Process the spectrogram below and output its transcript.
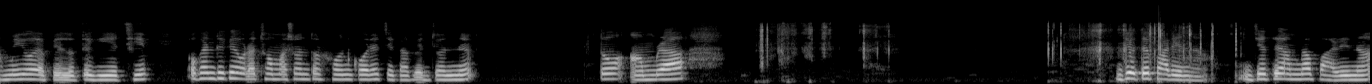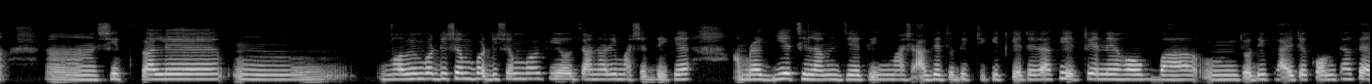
আমিও অ্যাপেলোতে গিয়েছি। ওখান থেকে ওরা ছ মাস অন্তর ফোন করে চেক আপের জন্যে। তো আমরা যেতে পারি না, যেতে আমরা পারি না। শীতকালে নভেম্বর, ডিসেম্বর ডিসেম্বর কি জানুয়ারি মাসের দিকে আমরা গিয়েছিলাম যে তিন মাস আগে যদি টিকিট কেটে রাখি, ট্রেনে হোক বা যদি ফ্লাইটে কম থাকে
